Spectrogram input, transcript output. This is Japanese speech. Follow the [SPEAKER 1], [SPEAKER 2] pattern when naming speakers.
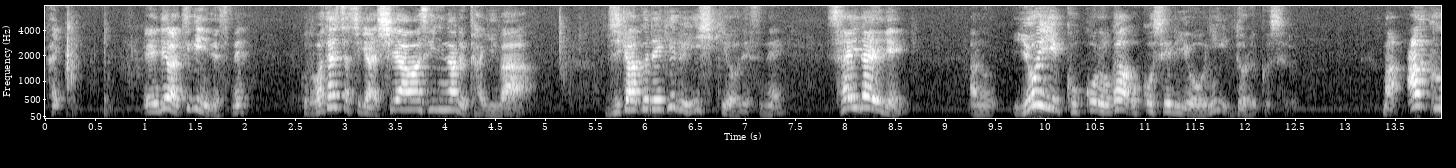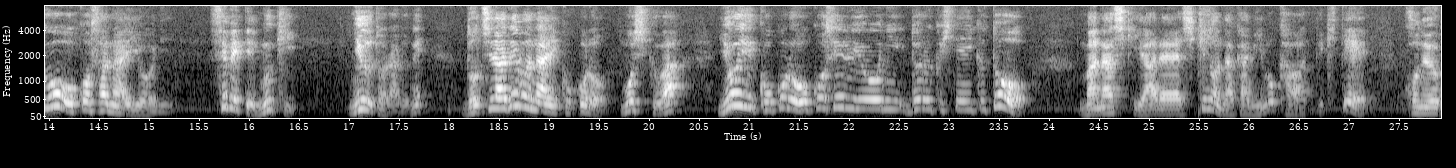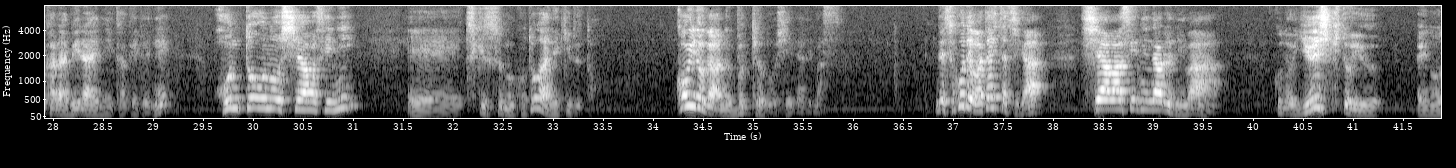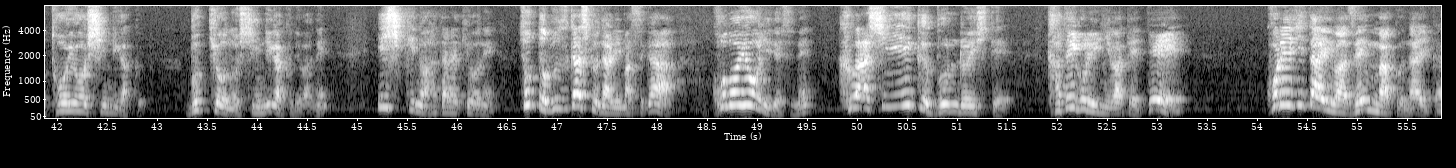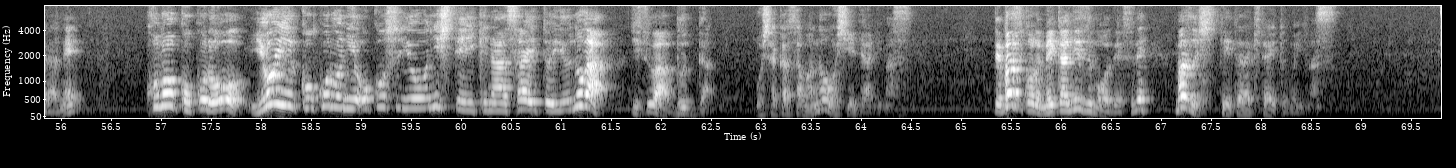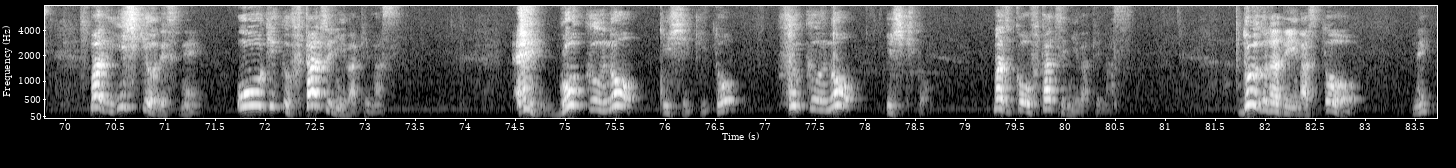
[SPEAKER 1] はい、えー、では次にですねこの私たちが幸せになる鍵は自覚できる意識をですね最大限あの良い心が起こせるように努力する、まあ、悪を起こさないようにせめて無気ニュートラルね。どちらでもない心もしくは良い心を起こせるように努力していくとまなしき荒屋敷の中身も変わってきてこの世から未来にかけてね本当の幸せに、えー、突き進むことができると。こういうのがあの仏教の教えであります。でそこで私たちが幸せになるにはこの有意識という、え、の東洋心理学仏教の心理学ではね意識の働きをねちょっと難しくなりますがこのようにですね詳しく分類してカテゴリーに分けてこれ自体は全幕ないからねこの心を良い心に起こすようにしていきなさいというのが実はブッダお釈迦様の教えであります。でまずこのメカニズムをですねまず知っていただきたいと思います。まず意識をですね大きく2つに分けます。極の意識と福の意識と。まずこう2つに分けます。どういうことかと言いますとね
